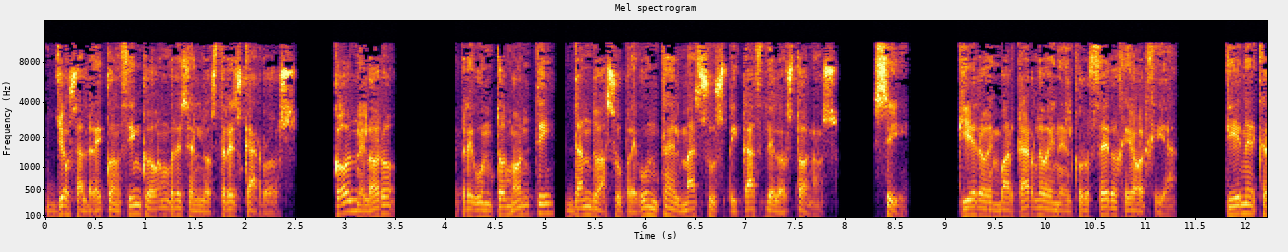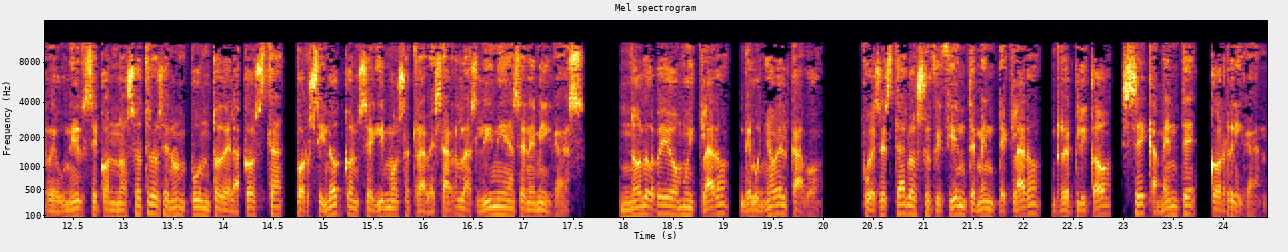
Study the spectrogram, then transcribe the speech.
Yo saldré con cinco hombres en los tres carros. ¿Con el oro? Preguntó Monty, dando a su pregunta el más suspicaz de los tonos. Sí. Quiero embarcarlo en el crucero Georgia. Tiene que reunirse con nosotros en un punto de la costa, por si no conseguimos atravesar las líneas enemigas. No lo veo muy claro, gruñó el cabo. Pues está lo suficientemente claro, replicó, secamente, Corrigan.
